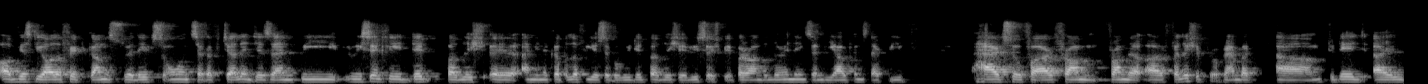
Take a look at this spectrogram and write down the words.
obviously all of it comes with its own set of challenges. And we recently did publish, uh, I mean, a couple of years ago, we did publish a research paper on the learnings and the outcomes that we've had so far from, from the, our fellowship program. But um, today I'll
